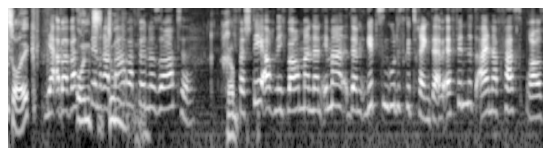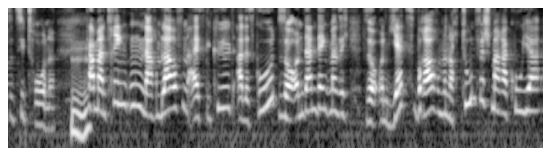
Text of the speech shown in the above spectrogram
Zeug. Ja, aber was ist denn Rhabarber für eine Sorte? Ich verstehe auch nicht, warum man dann immer, dann gibt es ein gutes Getränk. Da erfindet einer Fassbrause Zitrone. Mhm. Kann man trinken, nach dem Laufen, eisgekühlt, alles gut. So, und dann denkt man sich, so, und jetzt brauchen wir noch Thunfisch Maracuja,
